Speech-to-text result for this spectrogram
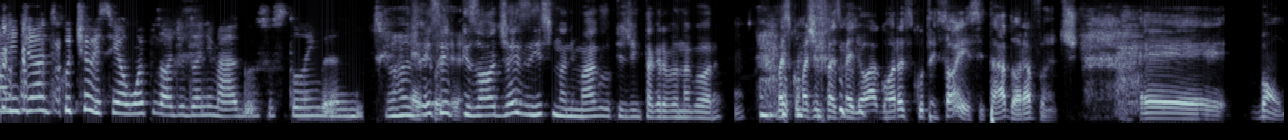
a gente já discutiu isso em algum episódio do Animagos, eu estou lembrando. Uhum, É, Esse foi- episódio já existe no Animagos, o que a gente tá gravando agora. Mas como a gente faz melhor agora, escutem só esse, tá? É, bom,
